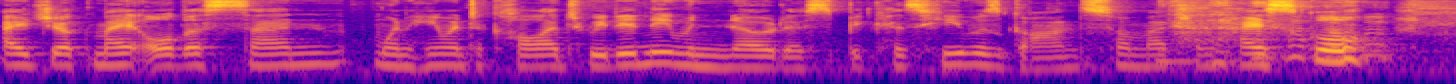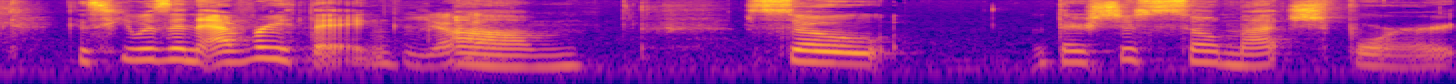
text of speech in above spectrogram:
I joke my oldest son, when he went to college, we didn't even notice because he was gone so much in high school because he was in everything. Yeah. Um, so there's just so much for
